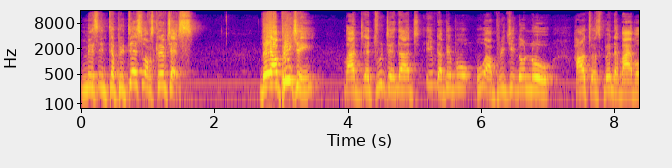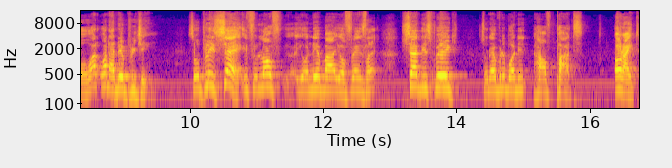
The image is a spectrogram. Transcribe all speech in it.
misinterpretation of scriptures. They are preaching, but the truth is that if the people who are preaching don't know how to explain the Bible, what, what are they preaching? So please share. If you love your neighbor, your friends, share this page so that everybody have part. All right.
